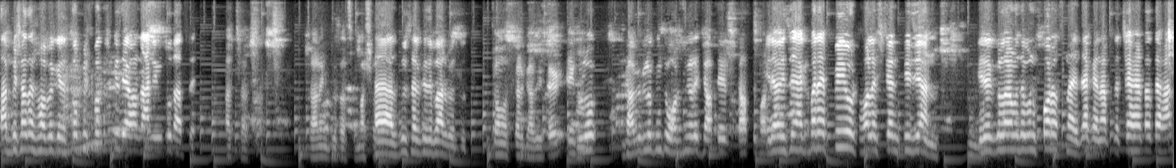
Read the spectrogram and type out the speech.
ছাব্বিশ সাতাশ হবে কি চব্বিশ পঁচিশ কেজি এখন রানিং দুধ আছে। আচ্ছা আচ্ছা রানিং দুধ আছে হ্যাঁ দুই চার কেজি বাড়বে দুধ। চমৎকার গাভি। এগুলো গাভিগুলো কিন্তু অরিজিনালি জাতের এটা হচ্ছে একবারে পিউট হলস্টিয়ান ফিজিয়ান এগুলোর মধ্যে কোনো খরচ নাই। দেখেন আপনার চেহারাটা দেখান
